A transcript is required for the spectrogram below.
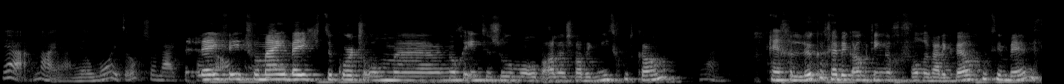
ja nou ja, heel mooi toch? Zo je het leven is voor mij een beetje te kort om uh, nog in te zoomen op alles wat ik niet goed kan. Ja. En gelukkig heb ik ook dingen gevonden waar ik wel goed in ben.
